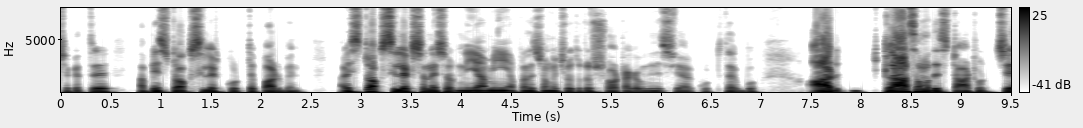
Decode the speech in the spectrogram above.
সেক্ষেত্রে আপনি স্টক সিলেক্ট করতে পারবেন। আর স্টক সিলেকশন এসব নিয়ে আমি আপনাদের সঙ্গে ছোটো ছোটো শর্ট আগামী দিনে শেয়ার করতে থাকব। আর ক্লাস আমাদের স্টার্ট হচ্ছে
